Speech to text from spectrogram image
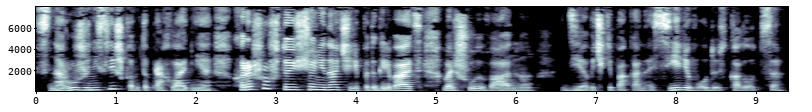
Снаружи не слишком-то прохладнее. Хорошо, что еще не начали подогревать большую ванну. Девочки пока носили воду из колодца.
